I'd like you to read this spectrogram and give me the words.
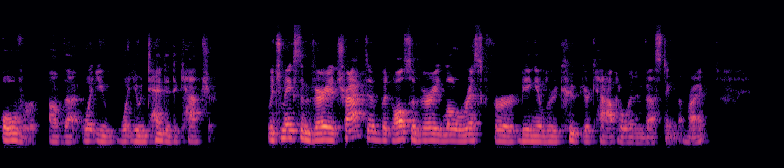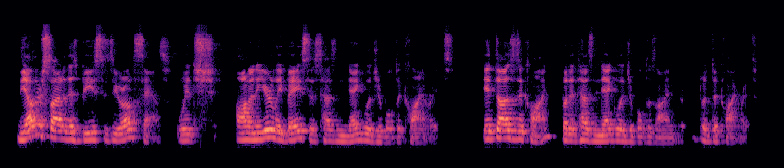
over of that what you what you intended to capture, which makes them very attractive, but also very low risk for being able to recoup your capital and investing them, right? The other side of this beast is the oil sands, which on a yearly basis has negligible decline rates. It does decline, but it has negligible design decline rates.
